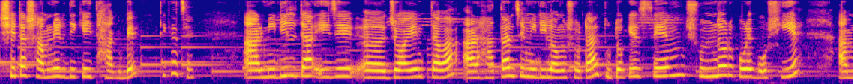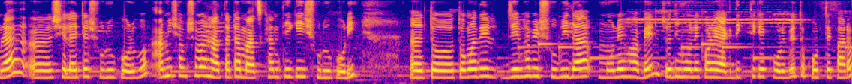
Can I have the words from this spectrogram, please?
সেটা সামনের দিকেই থাকবে। ঠিক আছে? আর মিডিলটা এই যে জয়েন্ট দেওয়া আর হাতার যে মিডিল অংশটা দুটোকে সেম সুন্দর করে বসিয়ে আমরা সেলাইটা শুরু করব। আমি সবসময় হাতাটা মাঝখান থেকেই শুরু করি। তো তোমাদের যেভাবে সুবিধা মনে হবে, যদি মনে করো একদিক থেকে করবে তো করতে পারো।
